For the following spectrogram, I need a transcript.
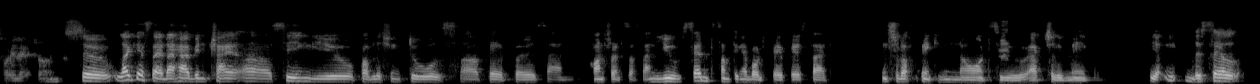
for electronics. So, like I said, I have been try, uh, seeing you publishing tools, uh, papers, and conferences, and you said something about papers that instead of making notes, you actually make yeah, the cell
